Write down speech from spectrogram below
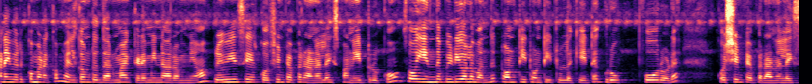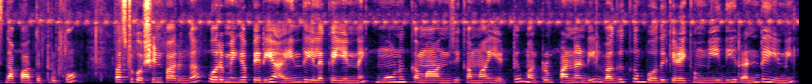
அனைவருக்கும் வணக்கம். வெல்கம் டு தர்மா அகாடமி நான் Ramya. Previous year question paper analyse பண்ணிகிட்ருக்கோம் ஸோ இந்த வீடியோவில் வந்து டுவெண்ட்டி டுவெண்ட்டி டூவில் கேட்ட குரூப் ஃபோரோட கொஷின் பேப்பர் அனலைஸ் தான் பார்த்துட்ருக்கோம் ஃபஸ்ட்டு கொஷின் பாருங்கள் ஒரு மிகப்பெரிய ஐந்து இலக்க எண்ணை மூணு கமா அஞ்சு கமா எட்டு மற்றும் பன்னெண்டில் வகுக்கும் போது கிடைக்கும் மீதி ரெண்டு எண்ணில்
